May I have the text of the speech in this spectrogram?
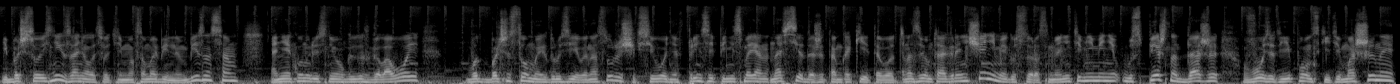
И большинство из них занялось вот этим автомобильным бизнесом, они окунулись в него с головой, вот большинство моих друзей военнослужащих сегодня, в принципе, несмотря на все даже там какие-то вот, назовем это ограничениями государственными, они, тем не менее, успешно даже возят японские эти машины,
